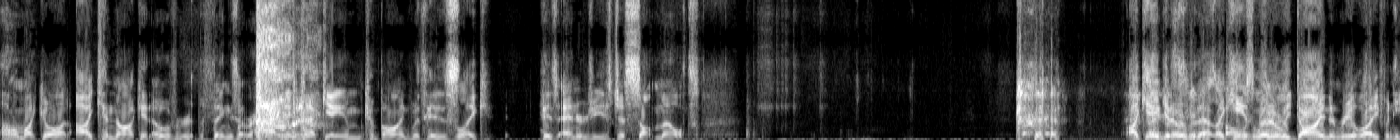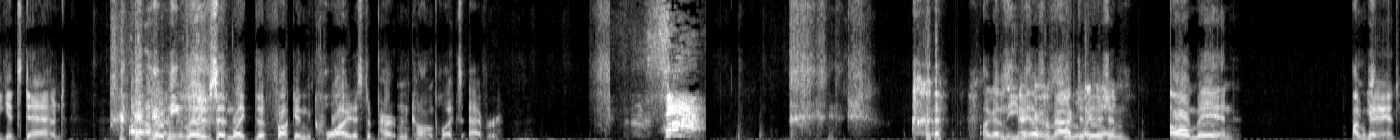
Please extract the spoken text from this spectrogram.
oh my god, I cannot get over the things that were happening in that game combined with his like his energy is just something else. I can't get over that. Like he's literally dying in real life when he gets downed. I, I hope he lives in like the fucking quietest apartment complex ever. Fuck! I got an email from through, like, Activision. Oh man. I'm getting Banned?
